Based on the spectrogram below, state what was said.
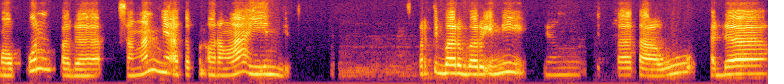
maupun pada pasangannya ataupun orang lain gitu. Seperti baru-baru ini yang kita tahu ada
